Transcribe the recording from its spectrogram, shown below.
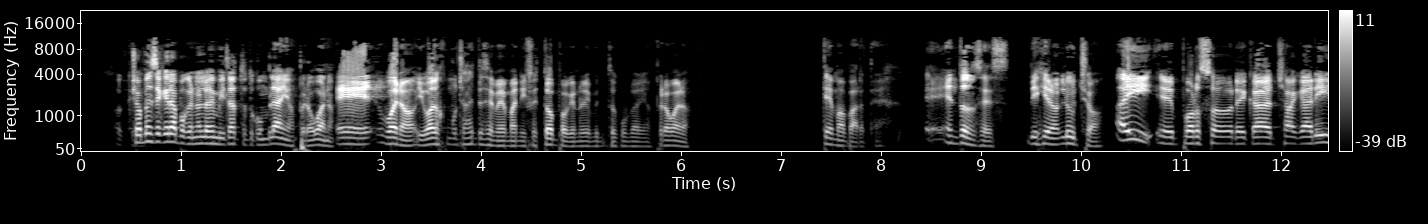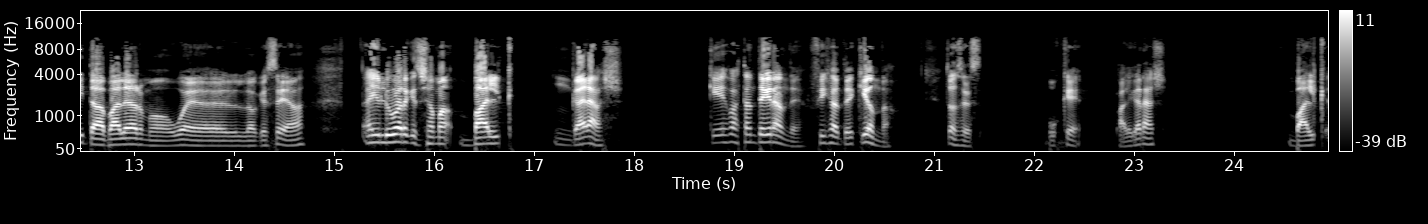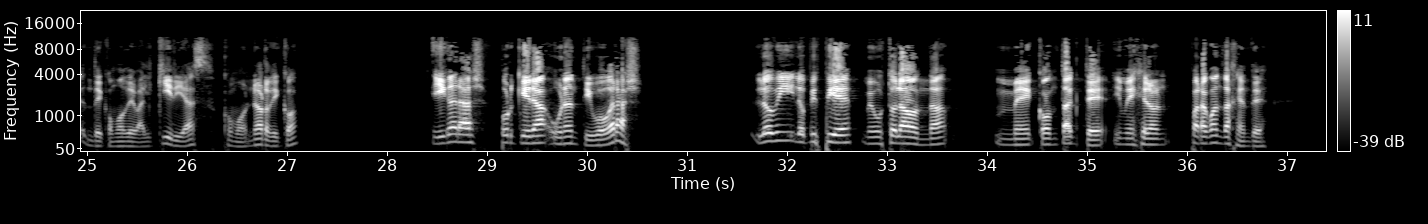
Yo pensé que era porque no los invitaste a tu cumpleaños, pero bueno. Eh, bueno, igual mucha gente se me manifestó porque no le invité tu cumpleaños. Pero bueno. Tema aparte. Entonces, dijeron, Lucho, ahí eh, por sobre Ca- Chacarita, Palermo, o lo que sea, hay un lugar que se llama Balk Garage, que es bastante grande. Fíjate, ¿qué onda? Entonces, busqué Balk Garage, Balk de como de Valquirias, como nórdico, y Garage porque era un antiguo garage. Lo vi, lo pispié, me gustó la onda, me contacté y me dijeron, ¿para cuánta gente?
